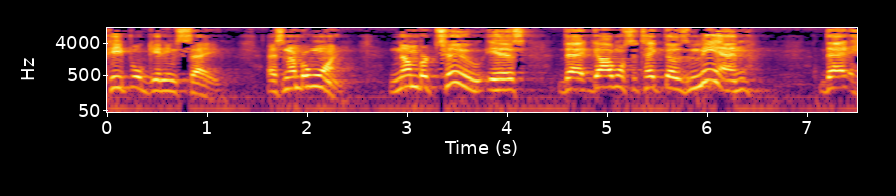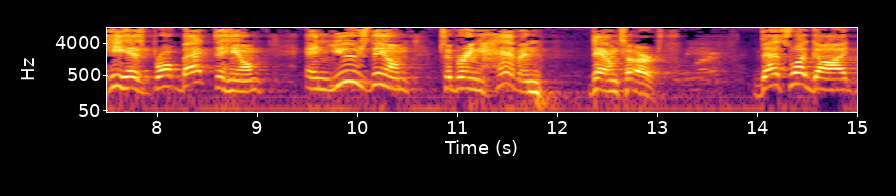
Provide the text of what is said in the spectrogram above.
people getting saved. That's number one. Number two is that God wants to take those men that He has brought back to Him and use them to bring heaven down to earth. That's what God's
